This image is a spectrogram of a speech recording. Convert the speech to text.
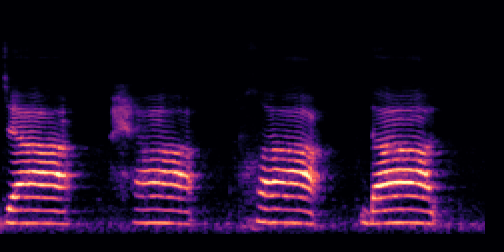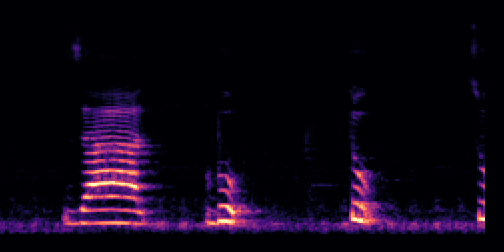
ஜா ஹா ஹா தால் ஜால் பு து சு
